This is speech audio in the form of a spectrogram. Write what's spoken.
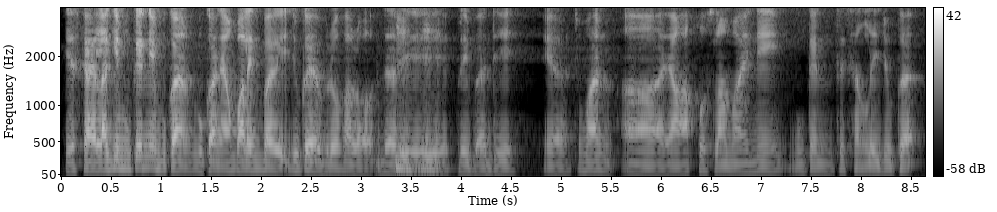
Ya sekali lagi mungkin ini bukan bukan yang paling baik juga ya, Bro, kalau dari hmm, hmm. pribadi. Ya, cuman uh, yang aku selama ini mungkin recently juga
